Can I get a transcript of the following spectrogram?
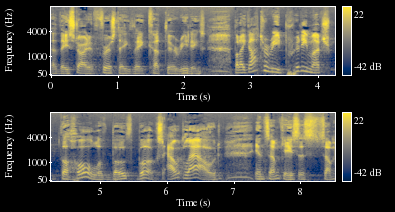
uh, they started first. They they cut their readings, but I got to read pretty much the whole of both books out loud. In some cases, some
